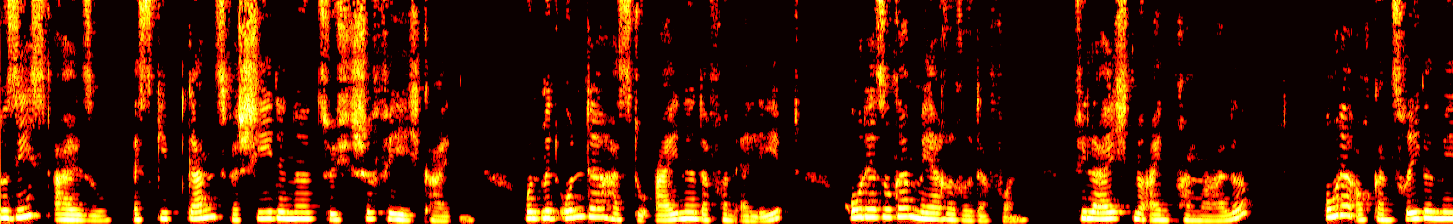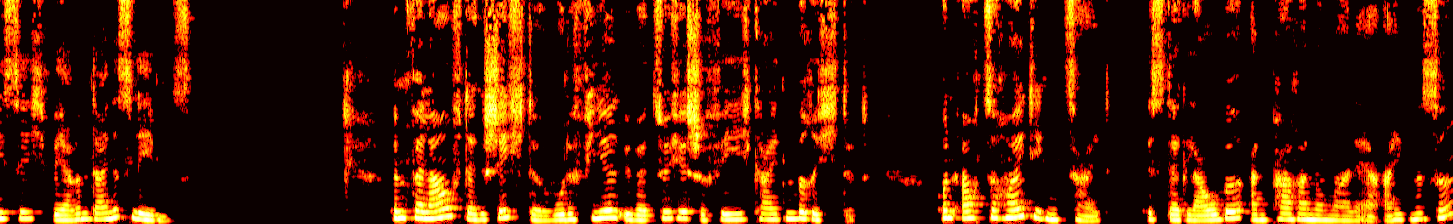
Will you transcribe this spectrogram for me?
Du siehst also, es gibt ganz verschiedene psychische Fähigkeiten, und mitunter hast du eine davon erlebt oder sogar mehrere davon, vielleicht nur ein paar Male oder auch ganz regelmäßig während deines Lebens. Im Verlauf der Geschichte wurde viel über psychische Fähigkeiten berichtet, und auch zur heutigen Zeit ist der Glaube an paranormale Ereignisse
